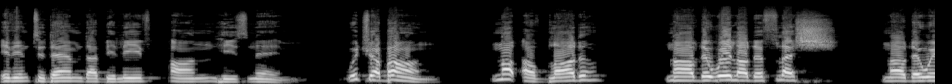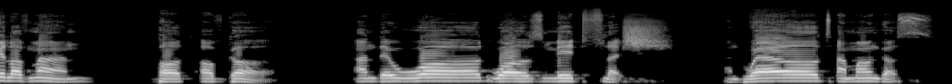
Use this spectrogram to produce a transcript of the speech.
even to them that believe on his name, which were born not of blood, nor of the will of the flesh, nor of the will of man, but of God. And the Word was made flesh, and dwelt among us,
